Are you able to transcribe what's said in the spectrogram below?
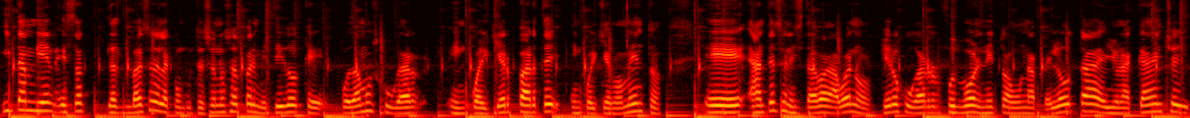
Y también esta, las bases de la computación nos ha permitido que podamos jugar en cualquier parte, en cualquier momento. Eh, antes se necesitaba, bueno, quiero jugar fútbol, necesito una pelota y una cancha y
